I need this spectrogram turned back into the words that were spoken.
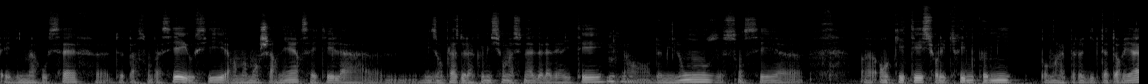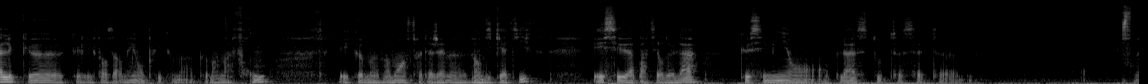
et Dilma Rousseff, euh, de par son passé, et aussi, à un moment charnière, ça a été la euh, mise en place de la Commission nationale de la vérité Mhm. en 2011, censée euh, euh, enquêter sur les crimes commis pendant la période dictatoriale que, les forces armées ont pris comme un, affront et comme vraiment un stratagème vindicatif. Et c'est à partir de là que s'est mis en, place toute cette, euh,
